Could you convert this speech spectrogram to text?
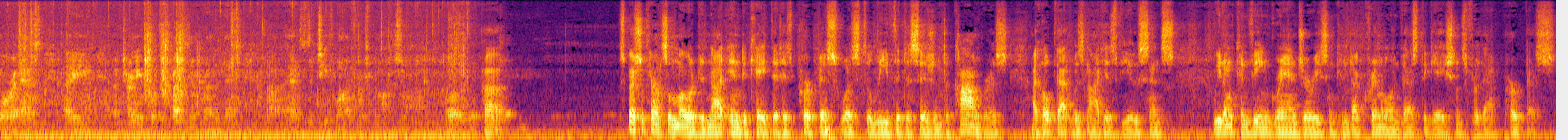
more as a attorney for the president rather than uh, as the chief law enforcement officer. Uh, Special Counsel Mueller did not indicate that his purpose was to leave the decision to Congress. I hope that was not his view, since we don't convene grand juries and conduct criminal investigations for that purpose.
